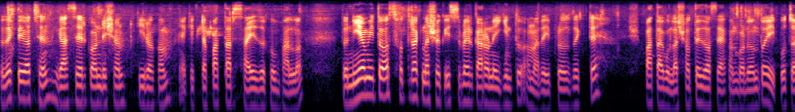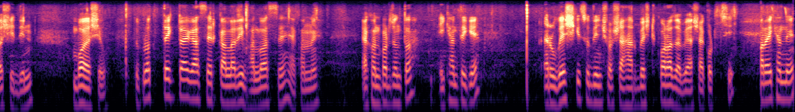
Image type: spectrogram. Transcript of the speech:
তো দেখতেই পাচ্ছেন গাছের কন্ডিশন কি রকম এক একটা পাতার সাইজও খুব ভালো। তো নিয়মিত ছত্রাকনাশক স্প্রের কারণেই কিন্তু আমার এই প্রজেক্টে পাতাগুলা সতেজ আছে এখন পর্যন্ত, এই পঁচাশি দিন বয়সেও। তো প্রত্যেকটা গাছের কালারই ভালো আছে, এখন এখন পর্যন্ত এখান থেকে আরও বেশ কিছুদিন শসা হারভেস্ট করা যাবে আশা করছি। আর এখানে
